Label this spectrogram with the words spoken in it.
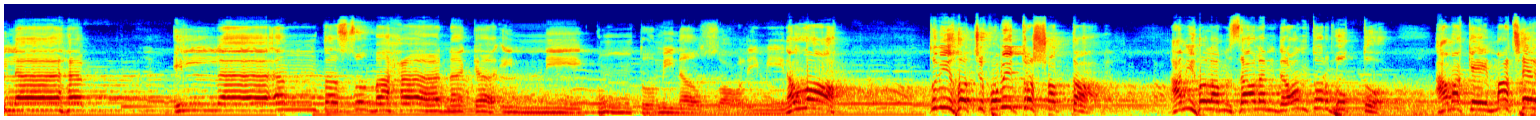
ইলাহা ইল্লা আনতা সুবহানাকা ইন্নী কুনতু জালিমিন আল্লাহ, তুমি হচ্ছে পবিত্র সত্তা। আমি হলাম জালেমদের অন্তর্ভুক্ত। আমাকে মাছের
